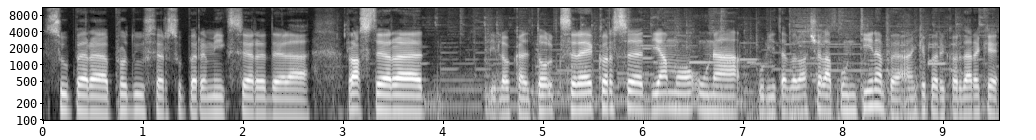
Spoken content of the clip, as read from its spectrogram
super producer, super mixer del roster di Local Talks Records. Diamo una pulita veloce alla puntina per, anche per ricordare che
